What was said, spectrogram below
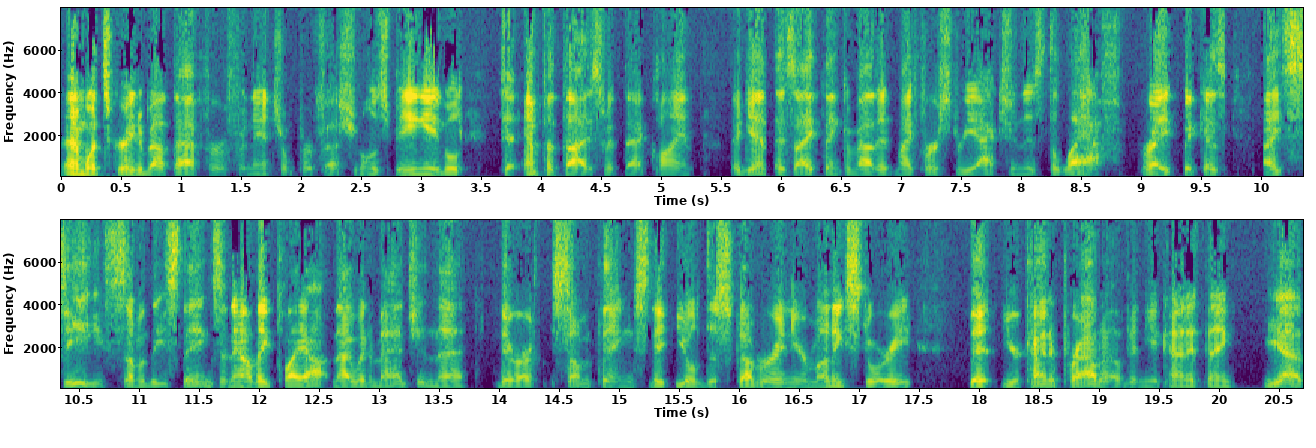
And what's great about that for a financial professional is being able to empathize with that client. Again, as I think about it, my first reaction is to laugh, right? Because I see some of these things and how they play out. And I would imagine that there are some things that you'll discover in your money story that you're kind of proud of and you kind of think yeah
